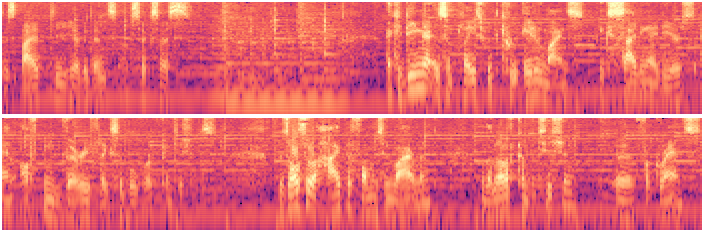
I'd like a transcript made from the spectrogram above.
despite the evidence of success. Academia is a place with creative minds, exciting ideas, and often very flexible work conditions. But it's also a high performance environment with a lot of competition uh, for grants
